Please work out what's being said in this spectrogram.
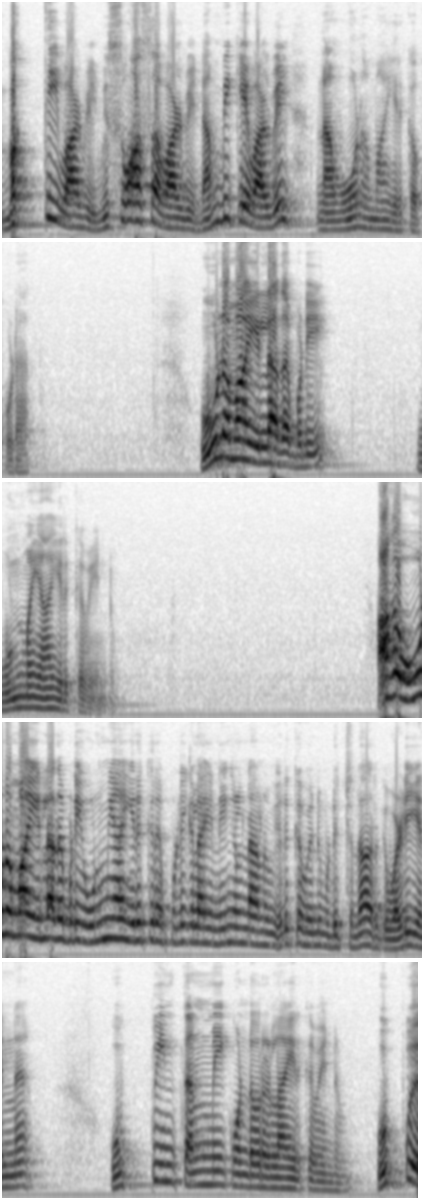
பக்தி வாழ்வில் விசுவாச வாழ்வில் நம்பிக்கை வாழ்வில் நாம் ஊனமாக இருக்கக்கூடாது ஊனமாக இல்லாதபடி உண்மையாக இருக்க வேண்டும். ஆக ஊனமாக இல்லாதபடி உண்மையாக இருக்கிற பிள்ளைகளாக நீங்கள் நானும் இருக்க வேண்டும் என்று சொன்னால் வழி என்ன? உப்பின் தன்மை கொண்டவர்களாக இருக்க வேண்டும். உப்பு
